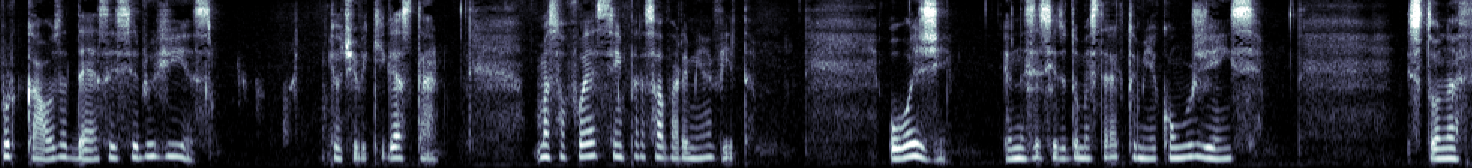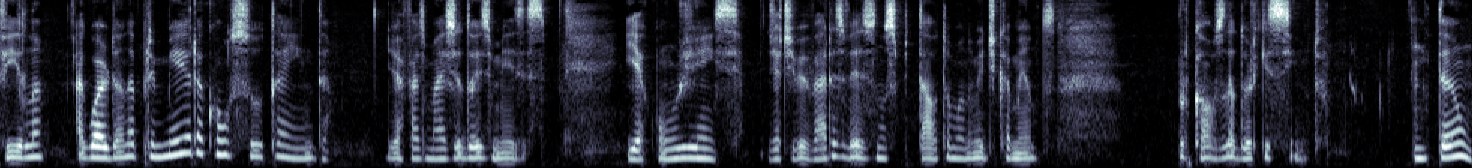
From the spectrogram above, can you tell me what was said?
por causa dessas cirurgias que eu tive que gastar. Mas só foi assim para salvar a minha vida. Hoje, eu necessito de uma esterectomia com urgência. Estou na fila, aguardando a primeira consulta ainda já faz mais de dois meses. E é com urgência. Já tive várias vezes no hospital tomando medicamentos por causa da dor que sinto. Então,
